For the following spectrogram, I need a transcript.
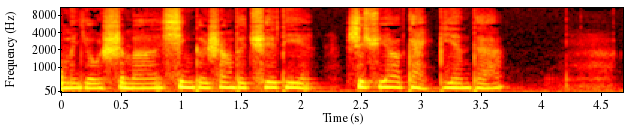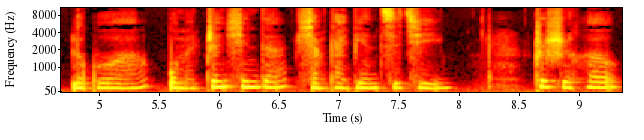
们有什么性格上的缺点是需要改变的？如果我们真心的想改变自己，这时候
